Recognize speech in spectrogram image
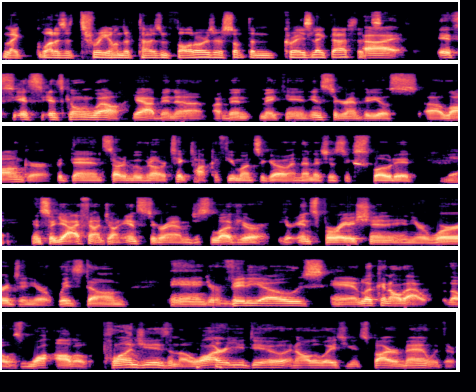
Like, what is it, three hundred thousand followers or something crazy like that? Uh, it's it's it's going well. Yeah, I've been uh, I've been making Instagram videos uh, longer, but then started moving over TikTok a few months ago, and then it's just exploded. Yeah. And so yeah, I found you on Instagram. Just love your your inspiration and your words and your wisdom and your videos and looking all that those all the plunges and the water you do and all the ways you inspire men with their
